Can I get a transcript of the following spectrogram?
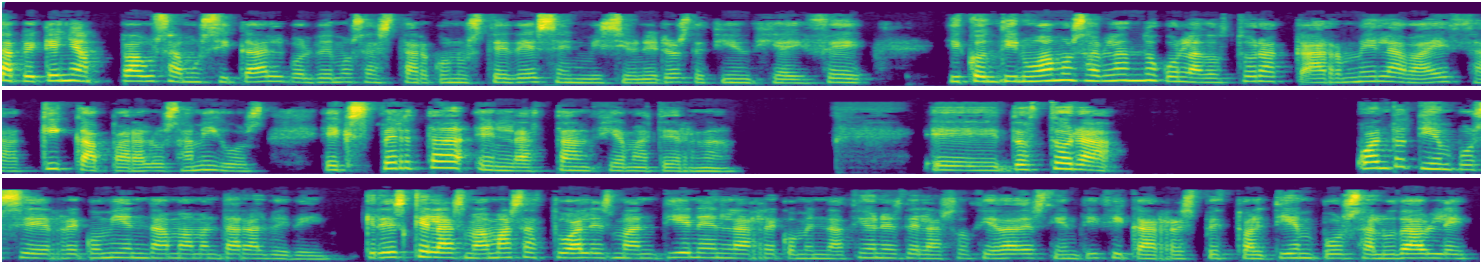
esta pequeña pausa musical, volvemos a estar con ustedes en Misioneros de Ciencia y Fe y continuamos hablando con la doctora Carmela Baeza, Kika para los amigos, experta en lactancia materna. Eh, doctora, ¿Cuánto tiempo se recomienda amamantar al bebé? ¿Crees que las mamás actuales mantienen las recomendaciones de las sociedades científicas respecto al tiempo saludable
